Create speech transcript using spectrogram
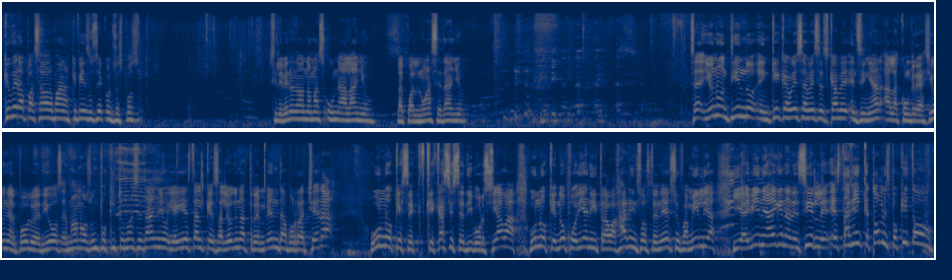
¿Qué hubiera pasado, hermana? ¿Qué piensa usted con su esposo? Si le hubieran dado nomás una al año, la cual no hace daño. O sea, yo no entiendo en qué cabeza a veces cabe enseñar a la congregación y al pueblo de Dios, hermanos, un poquito no hace daño. Y ahí está el que salió de una tremenda borrachera. Uno que, se, que casi se divorciaba, uno que no podía ni trabajar ni sostener su familia. Y ahí viene alguien a decirle, está bien que tomes poquito.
